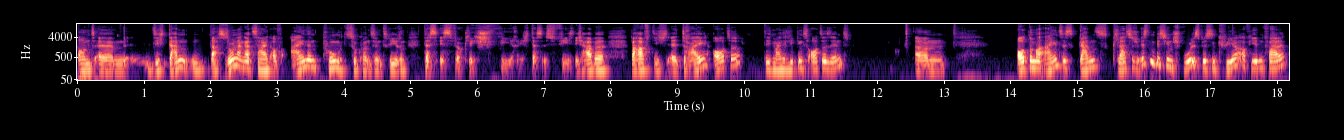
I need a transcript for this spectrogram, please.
Und ähm, sich dann nach so langer Zeit auf einen Punkt zu konzentrieren, das ist wirklich schwierig. Das ist fies. Ich habe wahrhaftig äh, drei Orte, die meine Lieblingsorte sind. Ähm, Ort Nummer eins ist ganz klassisch, ist ein bisschen schwul, ist ein bisschen queer auf jeden Fall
